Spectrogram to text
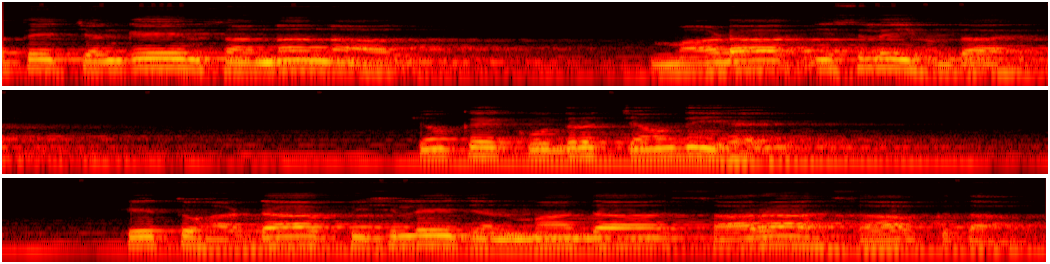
ਅਤੇ ਚੰਗੇ ਇਨਸਾਨਾਂ ਨਾਲ ਮਾੜਾ ਇਸ ਲਈ ਹੁੰਦਾ ਹੈ ਕਿਉਂਕਿ ਕੁਦਰਤ ਚਾਹੁੰਦੀ ਹੈ ਕਿ ਤੁਹਾਡਾ ਪਿਛਲੇ ਜਨਮਾਂ ਦਾ ਸਾਰਾ ਹਿਸਾਬ ਕਿਤਾਬ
